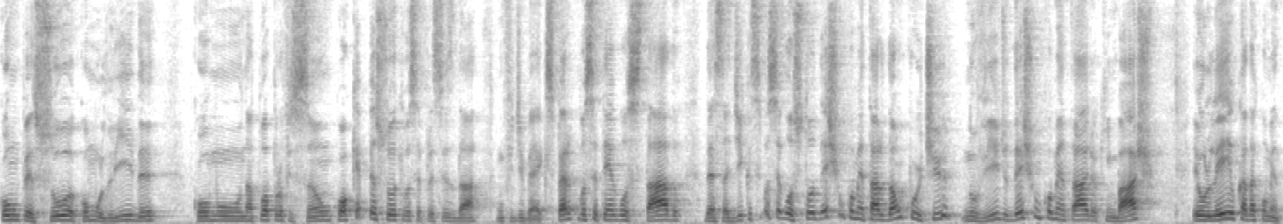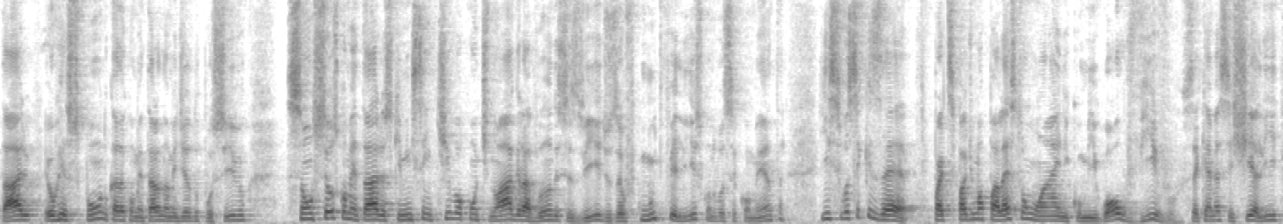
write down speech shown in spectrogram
como pessoa, como líder, como na tua profissão, qualquer pessoa que você precise dar um feedback. Espero que você tenha gostado dessa dica. Se você gostou, deixa um comentário, dá um curtir no vídeo, deixa um comentário aqui embaixo. Eu leio cada comentário, eu respondo cada comentário na medida do possível. São os seus comentários que me incentivam a continuar gravando esses vídeos. Eu fico muito feliz quando você comenta. E se você quiser participar de uma palestra online comigo, ao vivo, você quer me assistir ali,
